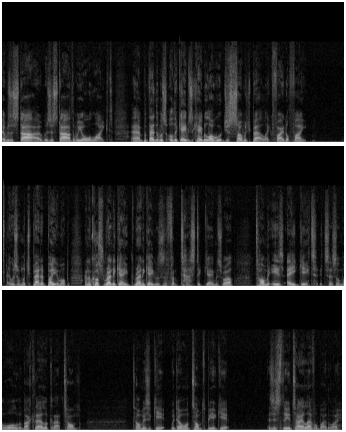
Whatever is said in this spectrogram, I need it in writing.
it was a starter. It was a starter that we all liked, um, but then there was other games that came along that were just so much better, like Final Fight. It was a much better beat 'em up, and of course Renegade. Renegade was a fantastic game as well. Tom is a git. It says on the wall at the back there. Look at that, Tom. Tom is a git. We don't want Tom to be a git. Is this the entire level, by the way?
